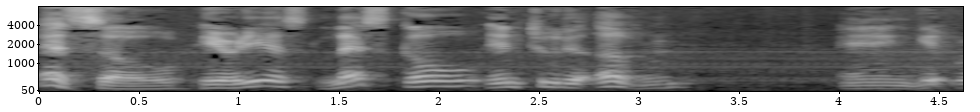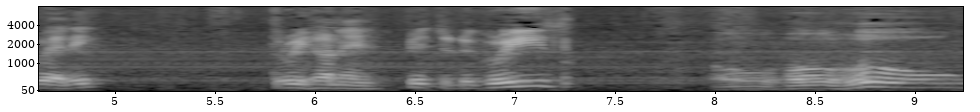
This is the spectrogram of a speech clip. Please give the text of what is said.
And so here it is. Let's go into the oven and get ready. 350 degrees. Ho ho ho.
